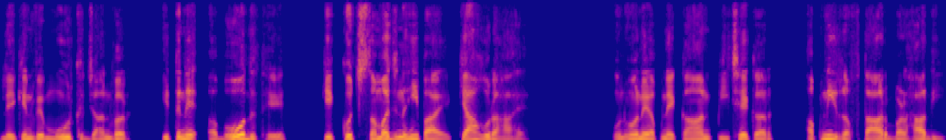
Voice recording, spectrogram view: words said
लेकिन वे मूर्ख जानवर इतने अबोध थे कि कुछ समझ नहीं पाए क्या हो रहा है। उन्होंने अपने कान पीछे कर अपनी रफ्तार बढ़ा दी।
